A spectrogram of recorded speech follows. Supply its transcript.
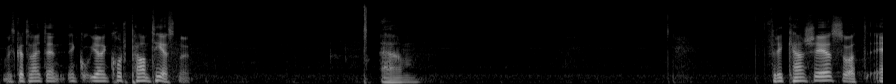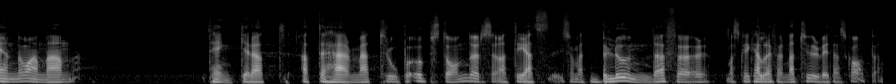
Vi ska ta en, en, göra en kort parentes nu. Um. För det kanske är så att en och annan tänker att, att det här med att tro på uppståndelsen, att det är att, som att blunda för, vad ska vi kalla det för, naturvetenskapen.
